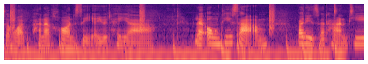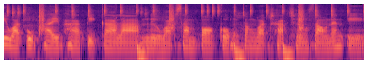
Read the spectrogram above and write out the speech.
จังหวัดพระนครศรีอยุธยา และองค์ที่ 3 ประดิษฐานที่วัดอุภัยพาติการาม หรือวัดสัมปอกง จังหวัดฉะเชิงเซานั่นเอง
